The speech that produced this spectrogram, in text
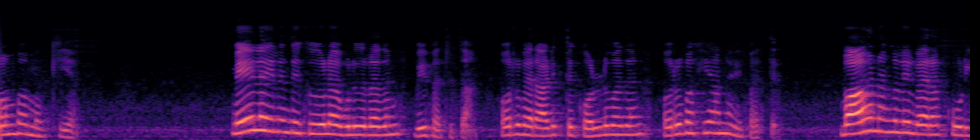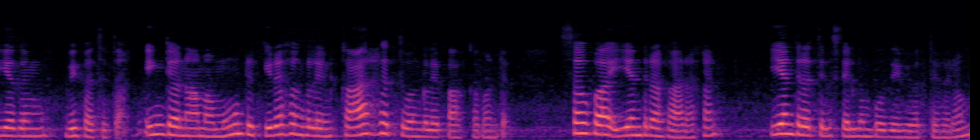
ரொம்ப முக்கியம். மேலே இருந்து கீழே விழுகிறதும் விபத்து தான் ஒருவர் அடித்து கொள்ளுவதும் ஒரு வகையான விபத்து. வாகனங்களில் வரக்கூடியதும் விபத்து தான் இங்கே நாம் மூன்று கிரகங்களின் காரகத்துவங்களை பார்க்க வேண்டும். செவ்வாய் இயந்திரகாரகன் இயந்திரத்தில் செல்லும் போது விபத்து வரும்.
